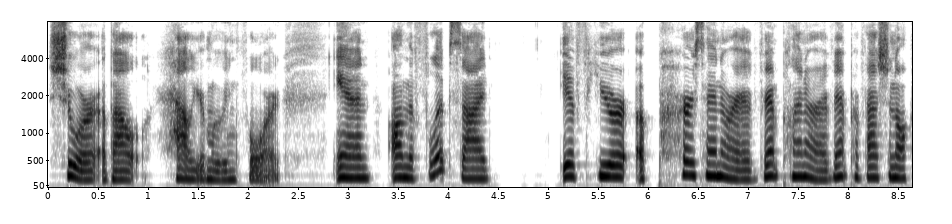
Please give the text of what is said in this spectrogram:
sure about how you're moving forward. And on the flip side, if you're a person or an event planner or event professional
